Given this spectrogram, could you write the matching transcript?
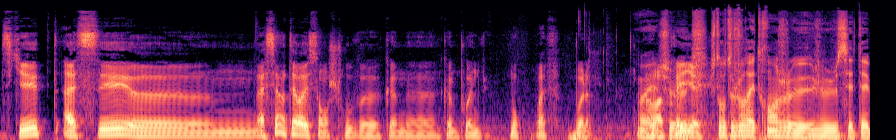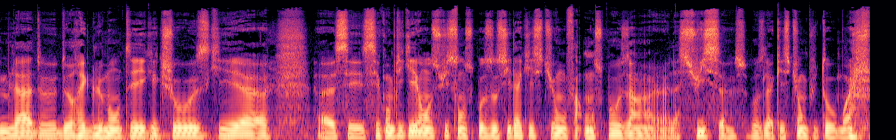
Ce qui est assez, euh, assez intéressant, je trouve, comme, comme point de vue. Bon, bref, voilà. Ouais, je, trouve toujours étrange je, cet thème-là de, de, réglementer quelque chose qui est euh, euh c'est compliqué. En Suisse, on se pose aussi la question. Enfin, on se pose. Hein, la Suisse se pose la question plutôt. Moi, je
